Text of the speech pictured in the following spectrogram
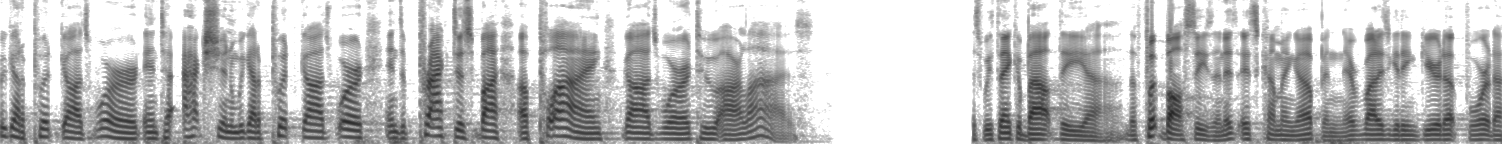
We've got to put God's word into action. We've got to put God's word into practice by applying God's word to our lives. As we think about the, uh, the football season, it, it's coming up and everybody's getting geared up for it. I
